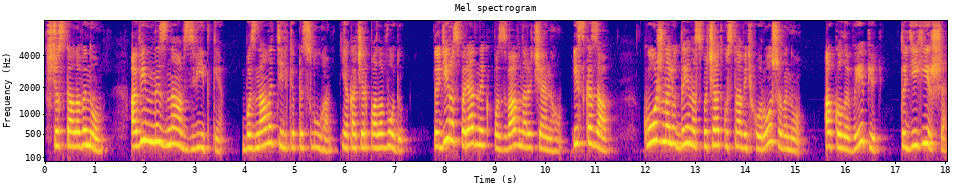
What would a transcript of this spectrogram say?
що стала вином, а він не знав звідки, бо знала тільки прислуга, яка черпала воду. Тоді розпорядник позвав нареченого і сказав: Кожна людина спочатку ставить хороше вино, а коли вип'ють, тоді гірше,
